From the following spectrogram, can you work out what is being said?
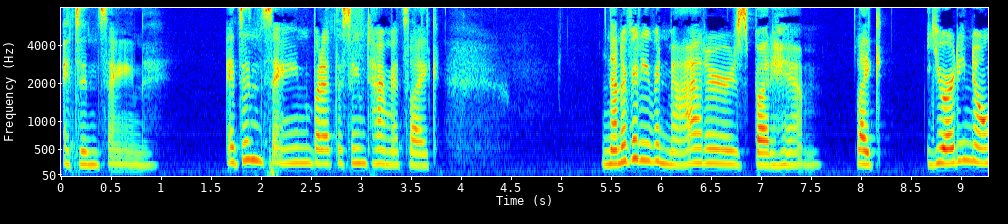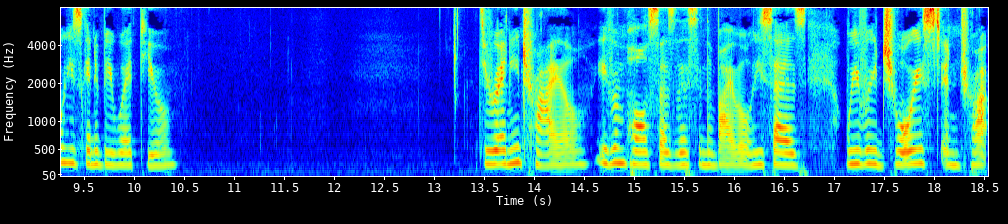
it's insane. It's insane, but at the same time, it's like none of it even matters but Him. Like, you already know He's going to be with you through any trial. Even Paul says this in the Bible. He says, "We rejoiced in tri-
